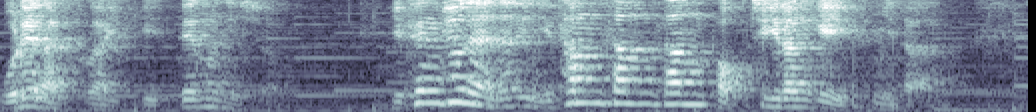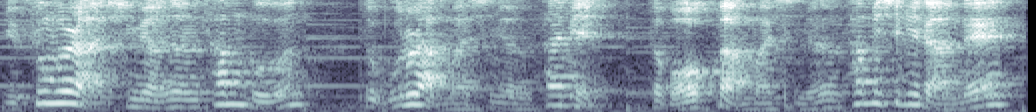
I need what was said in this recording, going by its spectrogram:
오래 갈 수가 있기 때문이죠. 이 생존에는 이 333 법칙이라는 게 있습니다. 이 숨을 안 쉬면은 3분, 또 물을 안 마시면 3일, 또 먹을 걸 안 마시면 30일 안에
